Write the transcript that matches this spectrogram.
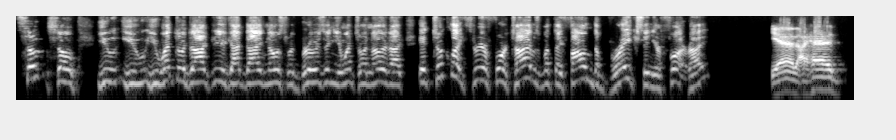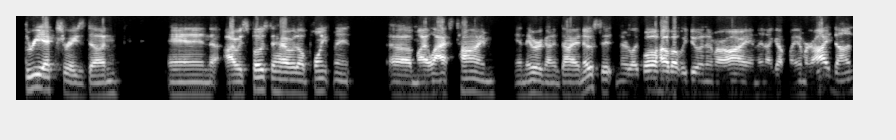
so so you you you went to a doctor you got diagnosed with bruising you went to another doctor it took like three or four times but they found the breaks in your foot right yeah i had three x-rays done and i was supposed to have an appointment uh, my last time and they were going to diagnose it and they're like well how about we do an mri and then i got my mri done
